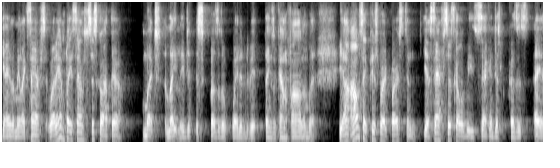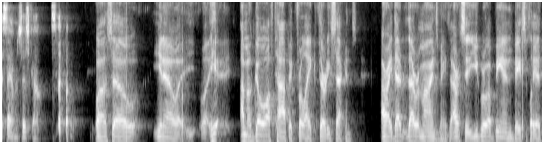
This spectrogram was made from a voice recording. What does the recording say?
games. I mean, like San Francisco. Well, they haven't played San Francisco out there much lately, just because of the way that the things have kind of fallen. But yeah, I would say Pittsburgh first, and yeah, San Francisco would be second, just because it's hey, San Francisco. So. Well, so you know, well, here, I'm gonna go off topic for like 30 seconds. All right, that that reminds me. All right, so you grew up being basically a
